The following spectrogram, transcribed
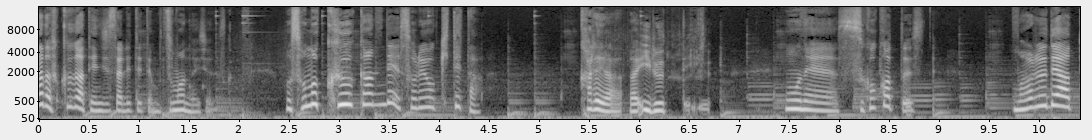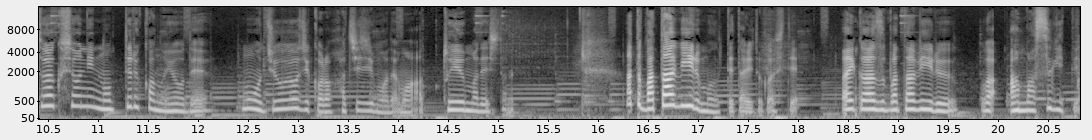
ただ服が展示されててもつまんないじゃないですか。もうその空間でそれを着てた彼らがいるっていう。もうねすごかったです。ねまるでアトラクションに乗ってるかのようでもう14時から8時までまああっという間でしたね。あとバタービールも売ってたりとかして相変わらずバタービールは甘すぎて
